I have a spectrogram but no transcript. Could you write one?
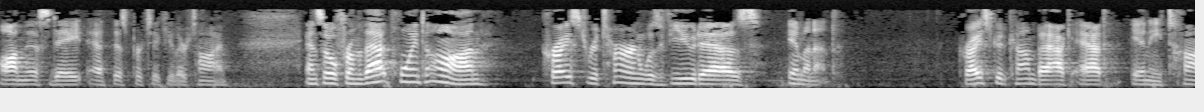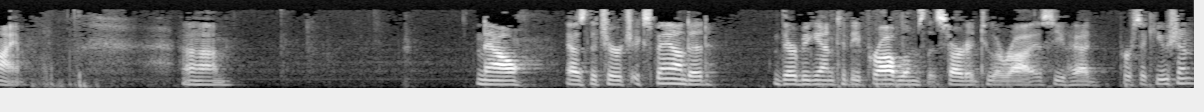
on this date at this particular time. And so from that point on, Christ's return was viewed as imminent. Christ could come back at any time. Um, now, as the church expanded, there began to be problems that started to arise. You had persecution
